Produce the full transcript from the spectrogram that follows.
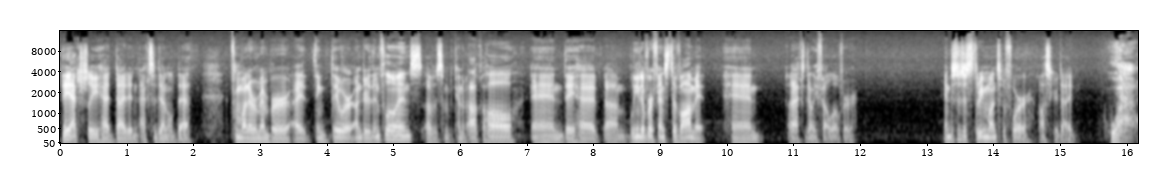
they actually had died an accidental death. From what I remember, I think they were under the influence of some kind of alcohol and they had um, leaned over a fence to vomit and accidentally fell over. And this was just three months before Oscar died. Wow.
